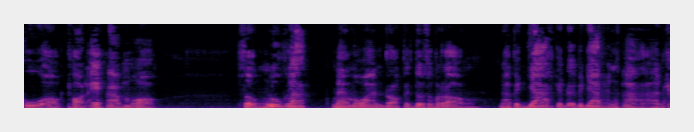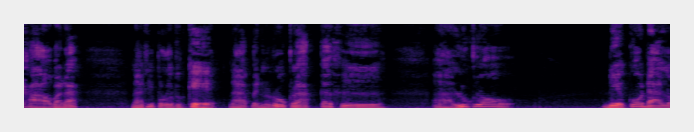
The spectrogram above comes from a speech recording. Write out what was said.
กูออกถอดไอหำออก ส่งลูกรักนะเมื่อวานดรอปเป็นตัวสำรองนะเป็นญาติกันด้วยเป็นญาติห่างๆอ่านข่าวมานะ นะที่โปรตุเกสนะเป็นลูกรักก็คืออลูกโลเดียโกดาโล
